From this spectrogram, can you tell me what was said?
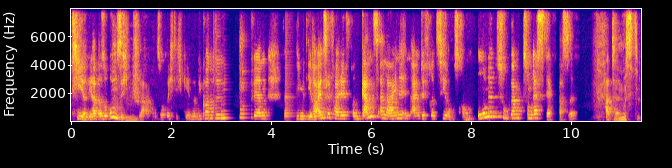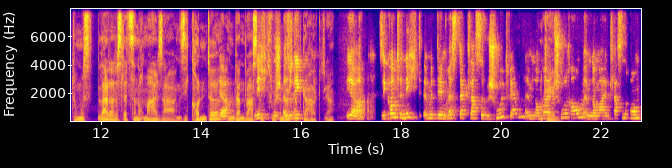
Tier. Die hat also um sich mhm. geschlagen, so richtig gehen. Und die konnte nicht werden, wenn die mit ihrer Einzelfallhelferin ganz alleine in einem Differenzierungsraum, ohne Zugang zum Rest der Klasse hatte. Du musst, du musst leider das letzte nochmal sagen. Sie konnte ja, und dann warst nicht, du zwischendurch also die, abgehakt, ja? Ja, sie konnte nicht mit dem Rest der Klasse beschult werden im normalen okay. Schulraum, im normalen Klassenraum.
